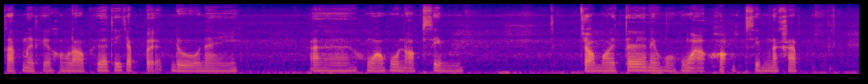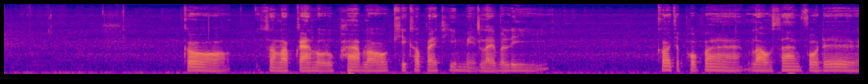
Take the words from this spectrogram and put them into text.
ศัพท์มือถือของเราเพื่อที่จะเปิดดูในหัวหุ่นออฟซิม จอมอนิเตอร์ในหัวหัวออฟซิมนะครับ ก็สำหรับการโหลดรูปภาพเราก็คลิกเข้าไปที่ Image Library ก็จะพบว่าเราสร้างโฟลเดอร์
